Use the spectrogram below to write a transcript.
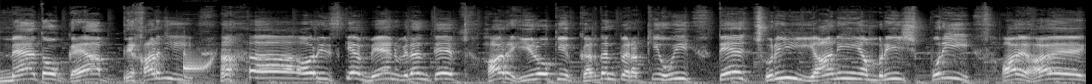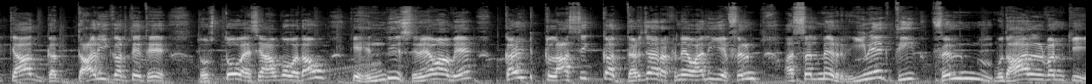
मैं तो गया बिखर जी और इसके मेन विलन थे हर हीरो की गर्दन पे रखी हुई तेज छुरी यानी अमरीश पुरी। आय हाय, क्या गद्दारी करते थे। दोस्तों, वैसे आपको बताऊँ कि हिंदी सिनेमा में कल्ट क्लासिक का दर्जा रखने वाली ये फ़िल्म असल में रीमेक थी फ़िल्म मुधाल वन की।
